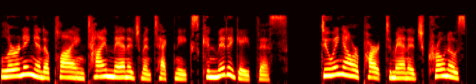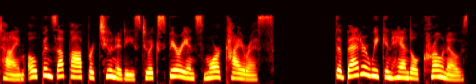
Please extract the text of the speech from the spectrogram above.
Learning and applying time management techniques can mitigate this. Doing our part to manage Chronos time opens up opportunities to experience more Kairos. The better we can handle Chronos,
